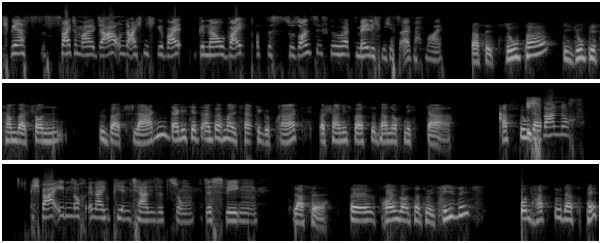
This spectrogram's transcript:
Ich bin erst das zweite Mal da und da ich nicht genau weiß, ob das zu sonstiges gehört, melde ich mich jetzt einfach mal. Das ist super. Die Yuppies haben wir schon überschlagen, sage ich jetzt einfach mal. Ich hatte gefragt, wahrscheinlich warst du da noch nicht da. Hast du Ich war noch, ich war eben noch in einer Yuppie-internen Sitzung, deswegen. Klasse. Äh, freuen wir uns natürlich riesig. Und hast du das Pad?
